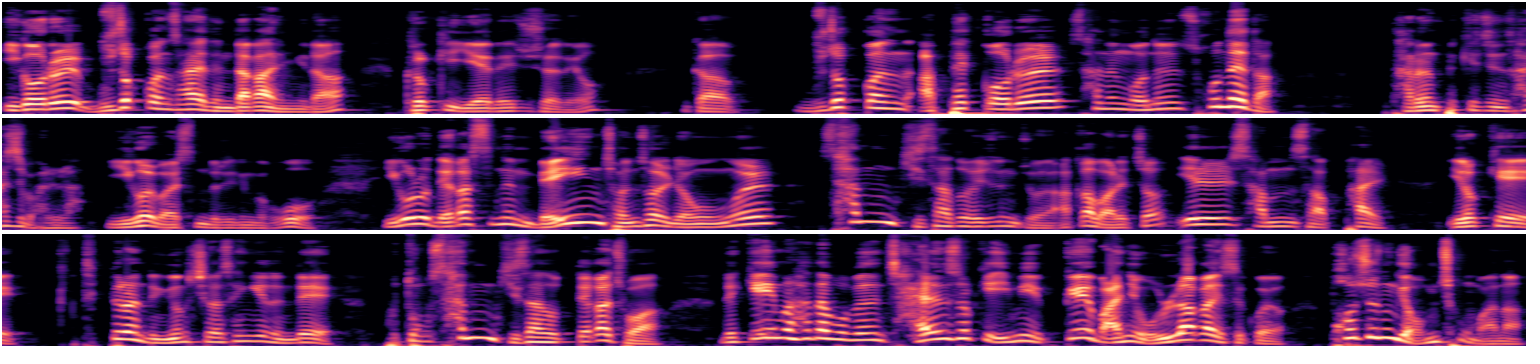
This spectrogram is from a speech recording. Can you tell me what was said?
이거를 무조건 사야 된다가 아닙니다. 그렇게 이해를 해주셔야 돼요. 그러니까 무조건 앞에 거를 사는 거는 손해다. 다른 패키지는 사지 말라. 이걸 말씀드리는 거고 이걸로 내가 쓰는 메인 전설 영웅을 3기사도 해주는 게 좋아요. 아까 말했죠? 1, 3, 4, 8 이렇게 특별한 능력치가 생기는데 보통 3기사도 때가 좋아. 근데 게임을 하다 보면 자연스럽게 이미 꽤 많이 올라가 있을 거예요. 퍼주는 게 엄청 많아.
